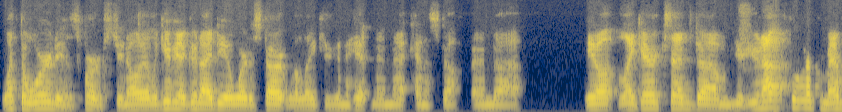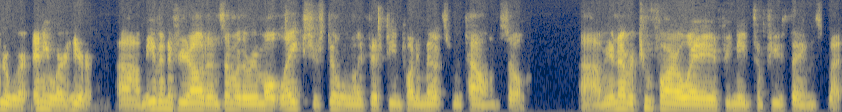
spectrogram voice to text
what the word is first. You know, it'll give you a good idea where to start, what lake you're going to hit, and that kind of stuff. And uh, you know, like Eric said, um, you're, you're, not far from everywhere, anywhere here. Um, even if you're out in some of the remote lakes, you're still only 15, 20 minutes from town. So um, you're never too far away if you need a few things. But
